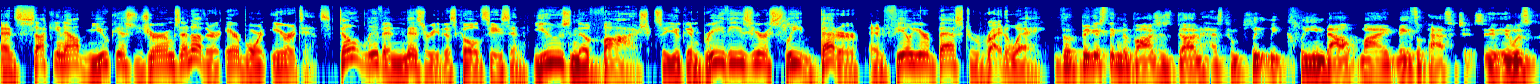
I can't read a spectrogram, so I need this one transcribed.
and sucking out mucus, germs, and other airborne irritants. Don't live in misery this cold season. Use Navage so you can breathe easier, sleep better, and feel your best right away. The biggest thing Navage has done has completely cleaned out my nasal passages. It, it was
